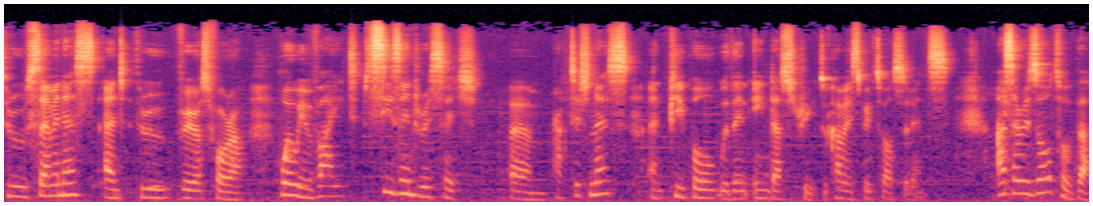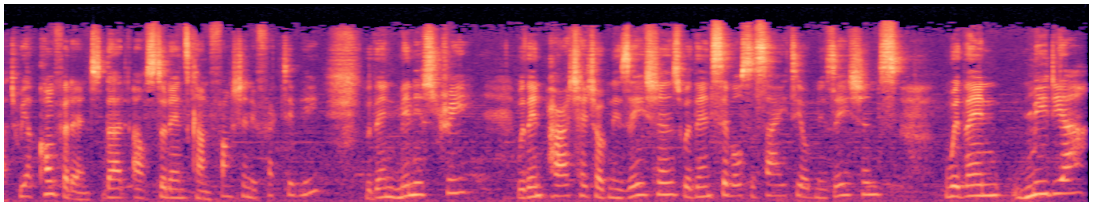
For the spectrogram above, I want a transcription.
through seminars, and through various fora, where we invite seasoned research um, practitioners and people within industry to come and speak to our students. As a result of that, we are confident that our students can function effectively within ministry, within parachurch organizations, within civil society organizations, within media,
